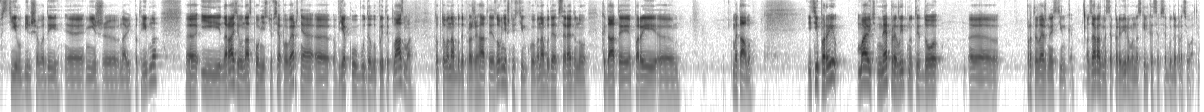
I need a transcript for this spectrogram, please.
в стіл більше води, ніж навіть потрібно. І наразі у нас повністю вся поверхня, в яку буде лупити плазма. Тобто вона буде прожигати зовнішню стінку, вона буде всередину кидати пари е, металу. І ці пари мають не прилипнути до протилежної стінки. От зараз ми це перевіримо, наскільки це все буде працювати.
